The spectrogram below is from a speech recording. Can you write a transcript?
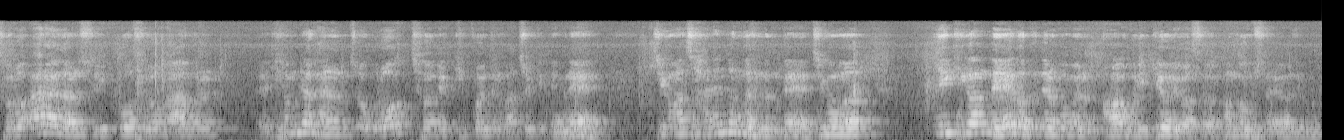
서로 알아갈 수 있고 서로 마음을 협력하는 쪽으로 처음에 키포인트를 맞췄기 때문에 지금 한 4년 정도 했는데 지금은 이 기간 내에 어떤 데를 보면 아 우리 기업에 와서 밥 먹읍시다 해가지고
